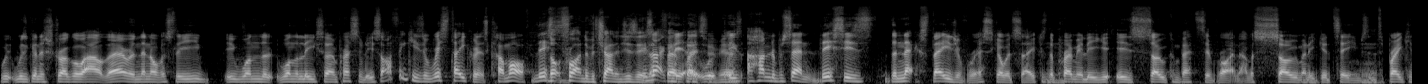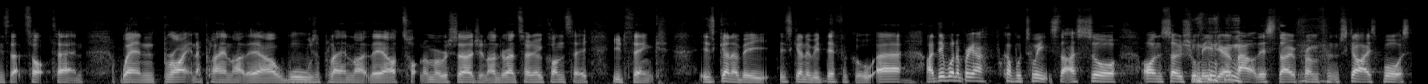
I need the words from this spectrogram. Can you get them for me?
w- was going to struggle out there, and then obviously he, he won the won the league so impressively. So I think he's a risk taker, and it's come off. This Not frightened of a challenge, is he? Like, Exactly, fair play to him. He's 100%. This is the next stage of risk, I would say, because the Mm. Premier League is so competitive right now. There's so many good teams, and to break into that top 10 when Brighton are playing like they are, Wolves are playing like they are, Tottenham are resurgent under Antonio Conte, you'd think is going to be is going to be difficult. Uh, I did want to bring up a couple of tweets that I saw on social media about this, though, from, from Sky Sports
